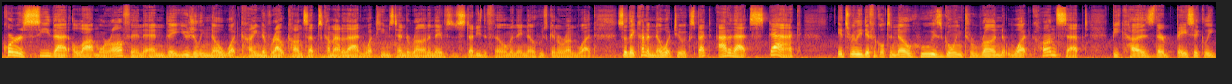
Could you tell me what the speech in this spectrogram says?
corners see that a lot more often and they usually know what kind of route concepts come out of that and what teams tend to run and they've studied the film and they know who's going to run what. So they kind of know what to expect out of that stack. It's really difficult to know who is going to run what concept because they're basically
